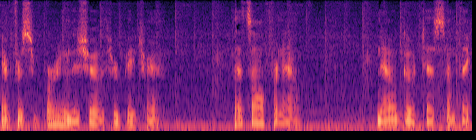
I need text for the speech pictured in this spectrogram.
and for supporting the show through Patreon. That's all for now. Now go test something.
